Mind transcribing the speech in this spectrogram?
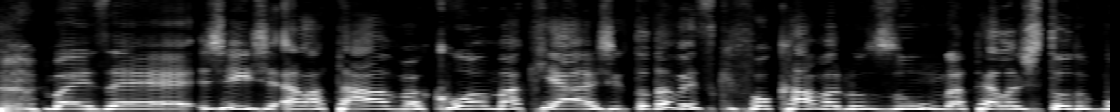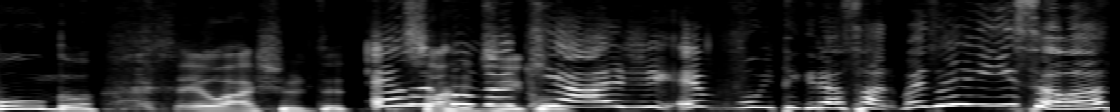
mas é, gente, ela tava com a maquiagem toda vez que focava no zoom na tela de todo mundo. Isso aí eu acho t- só ridículo. Maquiagem é muito engraçado. Mas é isso, ela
